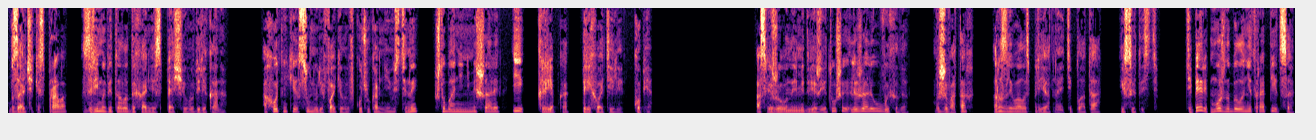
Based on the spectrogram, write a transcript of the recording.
В зальчике справа зримо витало дыхание спящего великана. Охотники сунули факелы в кучу камней у стены чтобы они не мешали, и крепко перехватили копья. Освежеванные медвежьи туши лежали у выхода. В животах разливалась приятная теплота и сытость. Теперь можно было не торопиться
